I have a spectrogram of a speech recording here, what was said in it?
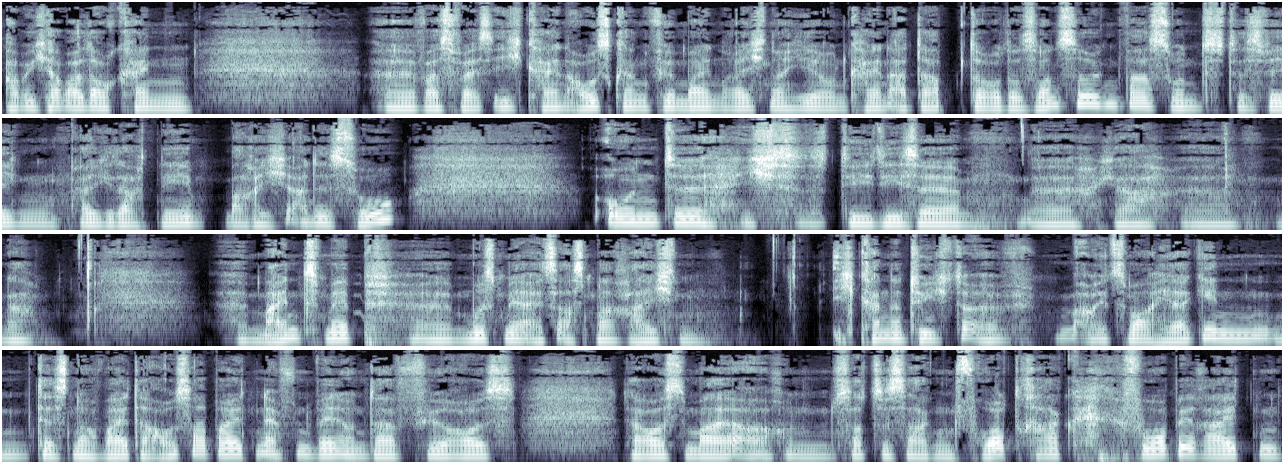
aber ich habe halt auch keinen äh, was weiß ich, kein Ausgang für meinen Rechner hier und kein Adapter oder sonst irgendwas. Und deswegen habe ich gedacht, nee, mache ich alles so. Und äh, ich die diese äh, ja äh, na, äh, Mindmap äh, muss mir jetzt erstmal reichen ich kann natürlich äh, jetzt mal hergehen, das noch weiter ausarbeiten eventuell und dafür aus, daraus mal auch einen, sozusagen einen Vortrag vorbereiten,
